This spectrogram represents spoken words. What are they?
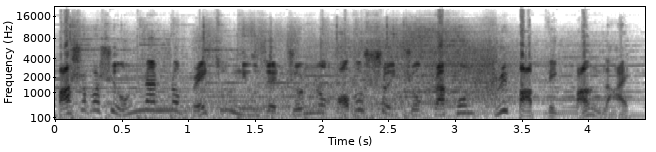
পাশাপাশি অন্যান্য ব্রেকিং নিউজের জন্য অবশ্যই চোখ রাখুন রিপাবলিক বাংলায়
